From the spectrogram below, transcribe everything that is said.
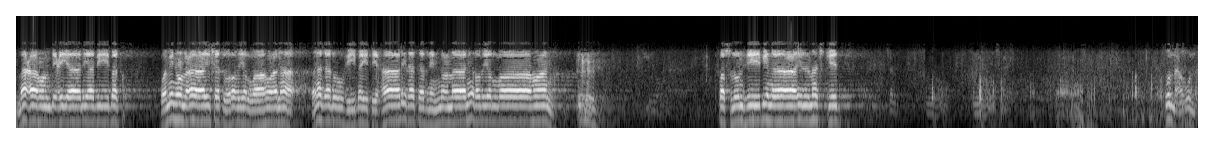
معهم بعيال أبي بكر ومنهم عائشة رضي الله عنها فنزلوا في بيت حارثة بن النعمان رضي الله عنه. فصل في بناء المسجد. ظلمة ظلمة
